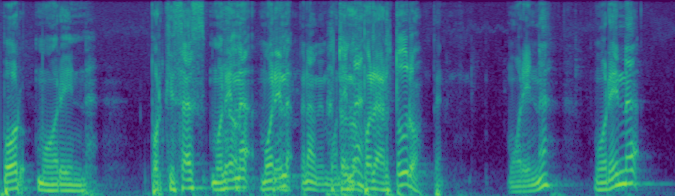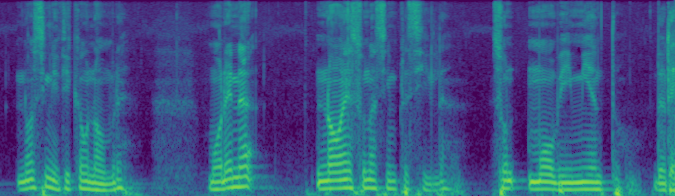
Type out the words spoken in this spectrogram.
Por Morena. Porque, ¿sabes? Morena, No, Morena, no, espérame, Morena. no por Arturo. Morena. Morena no significa un hombre. Morena no es una simple sigla. Es un movimiento de, De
